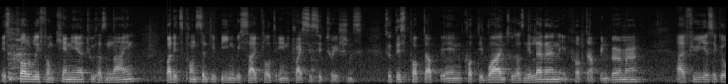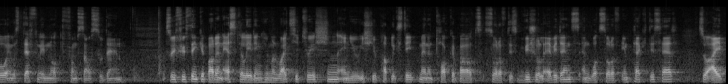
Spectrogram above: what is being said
is probably from Kenya 2009, but it's constantly being recycled in crisis situations. So this popped up in Cote d'Ivoire in 2011, it popped up in Burma uh, a few years ago, and was definitely not from South Sudan. So if you think about an escalating human rights situation and you issue a public statement and talk about sort of this visual evidence and what sort of impact this had, so I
